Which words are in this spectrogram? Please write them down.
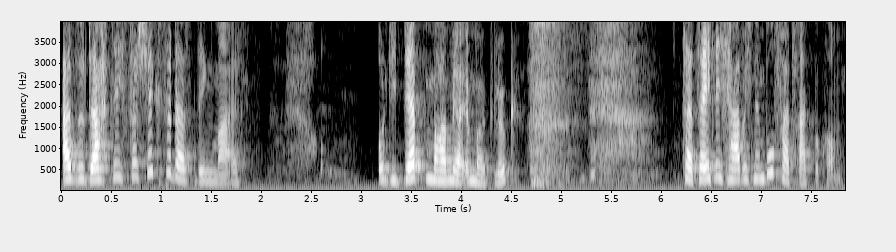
Also dachte ich, verschickst du das Ding mal. Und die Deppen haben ja immer Glück. Tatsächlich habe ich einen Buchvertrag bekommen.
